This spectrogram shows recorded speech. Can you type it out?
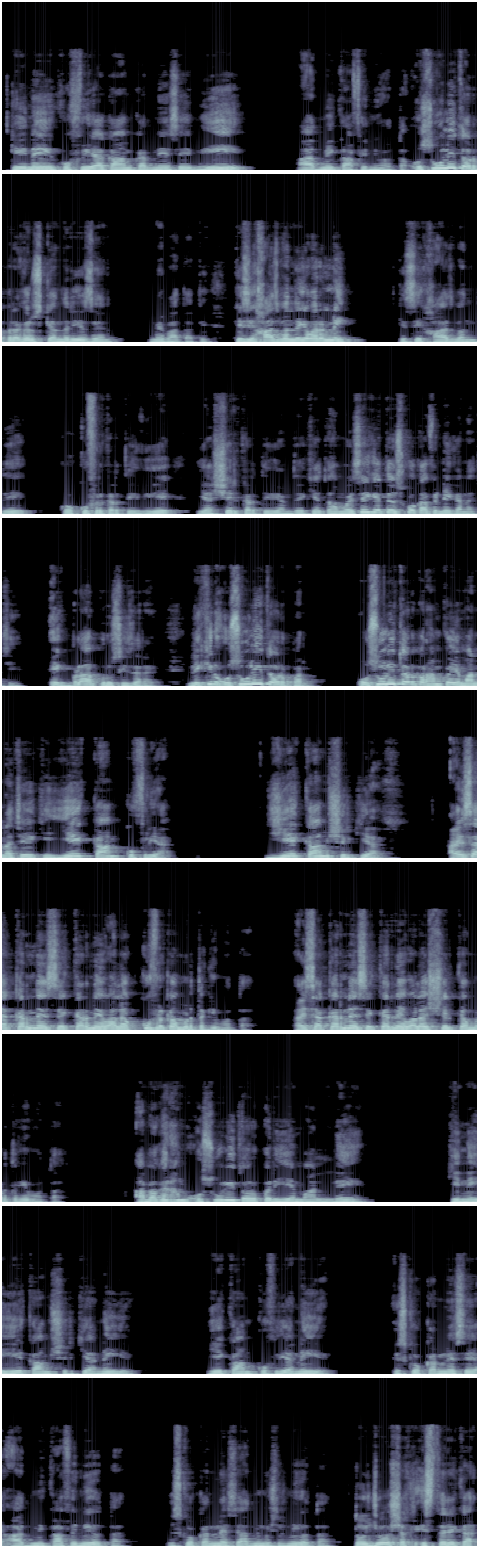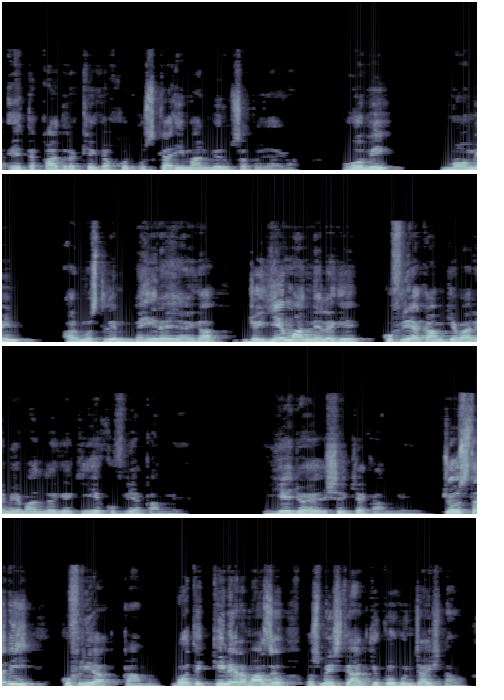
कि नहीं, कुफरिया काम करने से भी आदमी काफिर नहीं होता। उसूली तौर पर अगर उसके अंदर ये जहन में बात आती, किसी खास बंदे के बारे में नहीं, किसी खास बंदे को कुफर करते हुए या शिर करते हुए हम देखें तो हम वैसे ही कहते हैं उसको काफिर नहीं करना चाहिए। एक बड़ा प्रोसीजर है। लेकिन उसूली तौर पर, उसूली तौर पर हमको ये मानना चाहिए कि ये काम कुफरिया है। ये काम शिरकिया है। ऐसा करने से करने वाला कुफर का मरतकब होता है। ऐसा करने से करने वाला शिर का मरतकब होता है। अब अगर हम उसूली तौर पर यह मान लें कि नहीं, ये काम शिरकिया नहीं है, ये काम कुफरिया नहीं है, इसको करने से आदमी काफिर नहीं होता है, इसको करने से आदमी मुशरक नहीं होता है तो जो शख्स इस तरह का एतकाद रखेगा, खुद उसका ईमान भी रुखसत हो जाएगा। वो भी मोमिन और मुस्लिम नहीं रह जाएगा, जो ये मानने लगे कुफरिया काम के बारे में ये मानने लगे कि ये कुफरिया काम नहीं है। ये जो है शिरकिया काम नहीं है। जो सरी कुफरिया काम हो। बहुत ही क्लियर आवाज़ हो, उसमें इश्तिहाद की कोई गुंजाइश ना हो।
